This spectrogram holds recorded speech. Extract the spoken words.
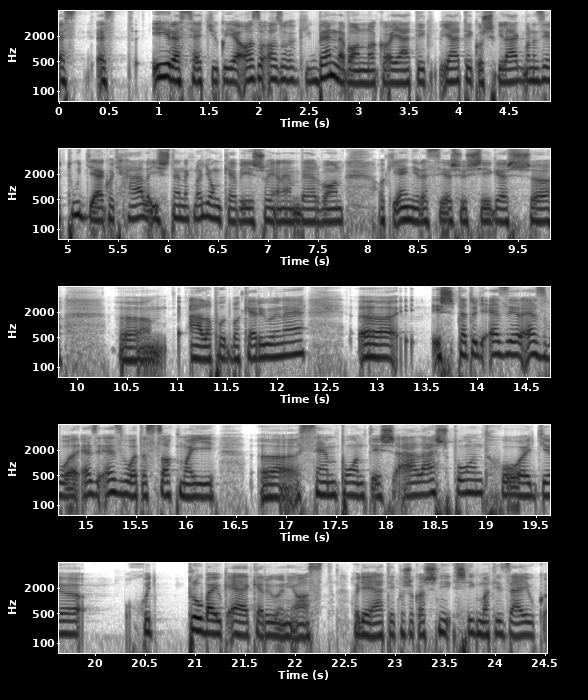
ezt, ezt érezhetjük, ugye az, azok, akik benne vannak a játék, játékos világban, azért tudják, hogy hála Istennek nagyon kevés olyan ember van, aki ennyire szélsőséges ö, ö, állapotba kerülne, ö, és tehát, hogy ezért ez volt, ez, ez volt a szakmai ö, szempont és álláspont, hogy, hogy próbáljuk elkerülni azt, hogy a játékosokat stigmatizáljuk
